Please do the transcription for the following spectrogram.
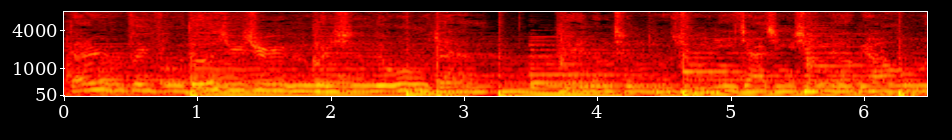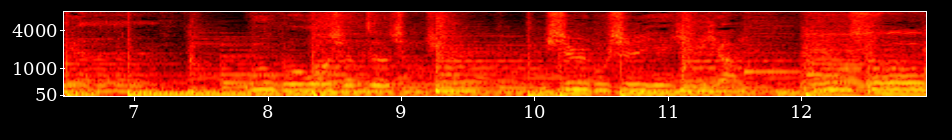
感人肺腑的几句是留言。衬托出你假惺惺的表演。如果我选择成全，你是不是也一样无所谓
